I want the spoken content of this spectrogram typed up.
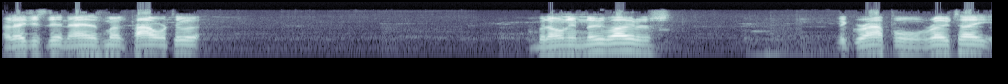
Or they just didn't add as much power to it. But on them new loaders, the grapple rotate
